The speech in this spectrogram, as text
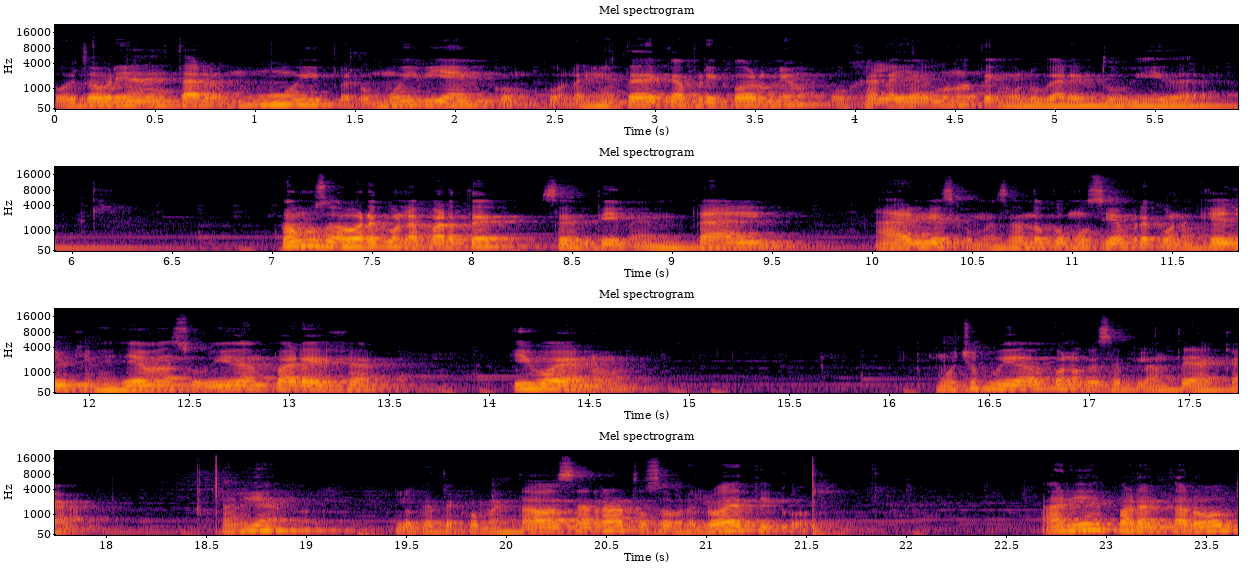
Hoy tú habrías de estar muy, pero muy bien con, con la gente de Capricornio. Ojalá y alguno tenga un lugar en tu vida. Vamos ahora con la parte sentimental. Aries, comenzando como siempre con aquellos quienes llevan su vida en pareja. Y bueno, mucho cuidado con lo que se plantea acá. ¿Estás viendo? Lo que te comentaba hace rato sobre lo ético. Aries, para el tarot,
